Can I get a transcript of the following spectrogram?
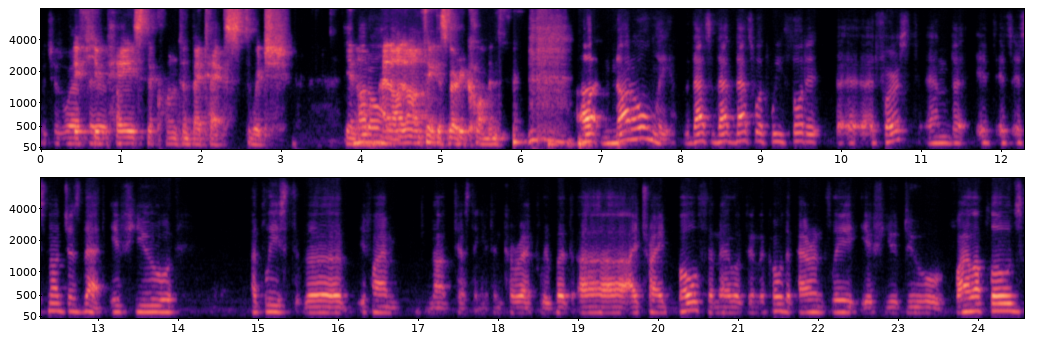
which is where if you paste the content by text, which you know, only, I don't think is very common. uh, not only that's that that's what we thought it uh, at first, and uh, it, it's it's not just that. If you, at least uh, if I'm not testing it incorrectly, but uh, I tried both and I looked in the code. Apparently, if you do file uploads,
